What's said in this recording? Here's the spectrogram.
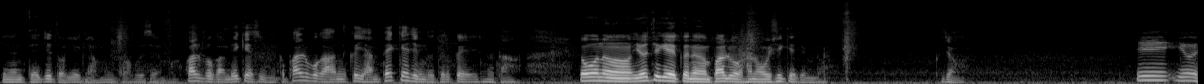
이런 돼지도 여기 한번 봐보세요. 뭐 발부가 몇 개습니까? 발부가 한 거의 한 100개 정도 될 거예요. 다. 요거는 요쪽에 거는 발부가 한 50개 정도. 그죠? 이, 요,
